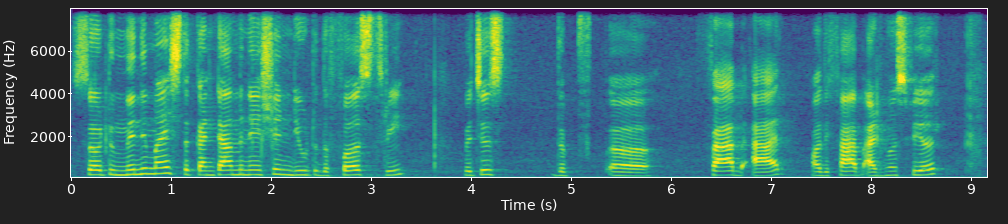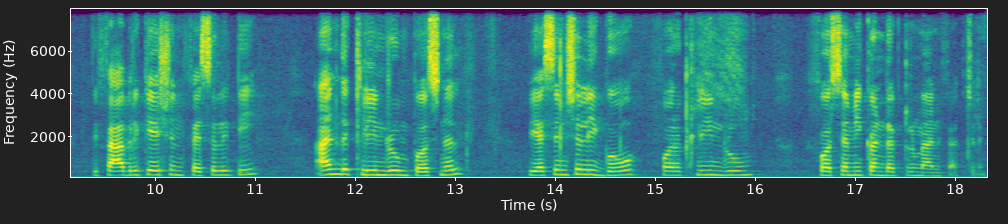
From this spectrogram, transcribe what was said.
So, to minimize the contamination due to the first three which is the uh, fab air or the fab atmosphere, the fabrication facility and the clean room personnel, we essentially go for a clean room for semiconductor manufacturing.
